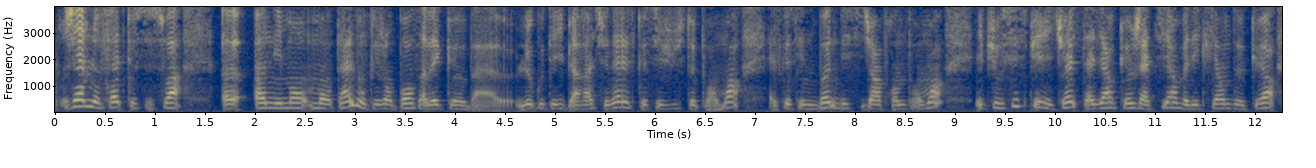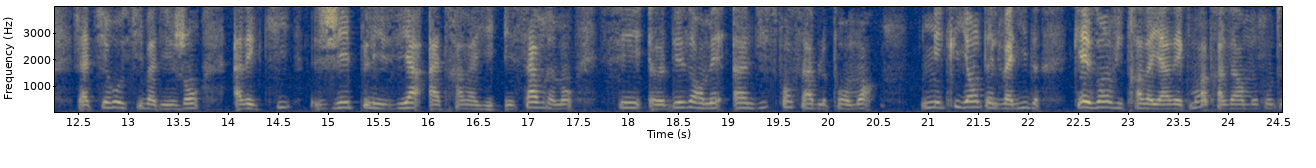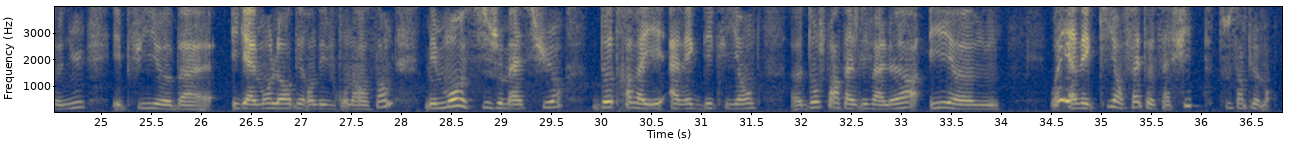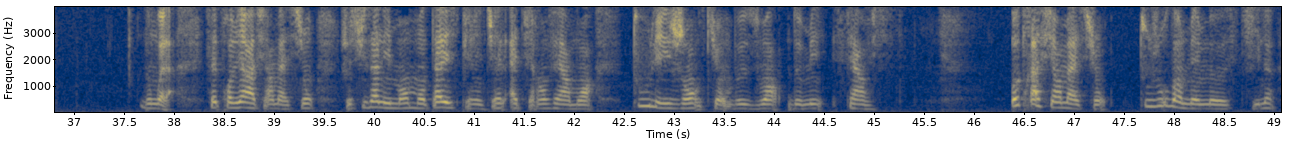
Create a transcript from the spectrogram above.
J'aime le fait que ce soit euh, un aimant mental, donc les gens pensent avec euh, bah, le côté hyper rationnel, est-ce que c'est juste pour moi? Est-ce que c'est une bonne décision à prendre pour moi? Et puis aussi spirituel, c'est-à-dire que j'attire bah, des clientes de cœur, j'attire aussi bah, des gens avec qui j'ai plaisir à travailler. Et ça vraiment, c'est euh, désormais indispensable pour moi mes clientes, elles valident qu'elles ont envie de travailler avec moi à travers mon contenu et puis euh, bah, également lors des rendez-vous qu'on a ensemble. Mais moi aussi, je m'assure de travailler avec des clientes euh, dont je partage les valeurs et euh, avec qui en fait ça fit tout simplement. Donc voilà, cette première affirmation, je suis un aimant mental et spirituel attirant vers moi tous les gens qui ont besoin de mes services. Autre affirmation, toujours dans le même euh, style.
